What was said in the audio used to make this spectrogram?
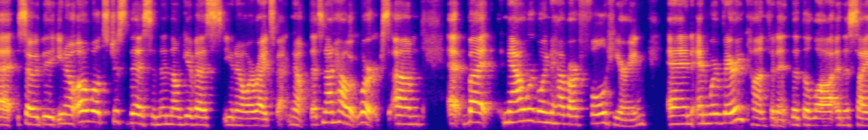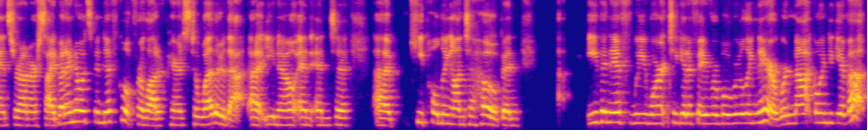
uh, so the you know oh well it's just this and then they'll give us you know our rights back no that's not how it works um, uh, but now we're going to have our full hearing and and we're very confident that the law and the science are on our side but i know it's been difficult for a lot of parents to weather that uh, you know and and to uh, keep holding on to hope and even if we weren't to get a favorable ruling there, we're not going to give up.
